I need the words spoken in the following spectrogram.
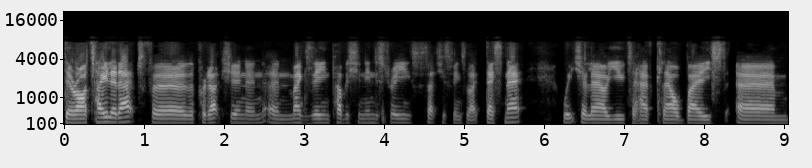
There are tailored apps for the production and, and magazine publishing industries, such as things like DeskNet, which allow you to have cloud-based um,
